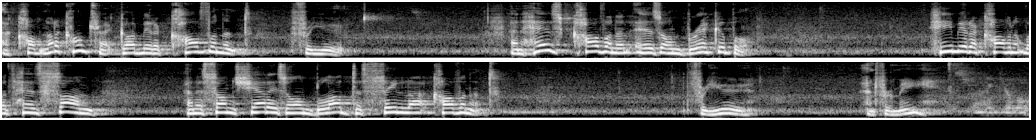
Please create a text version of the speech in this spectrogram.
a covenant, not a contract, God made a covenant for you. And his covenant is unbreakable. He made a covenant with his son, and his son shed his own blood to seal that covenant for you and for me. Thank you, Lord.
